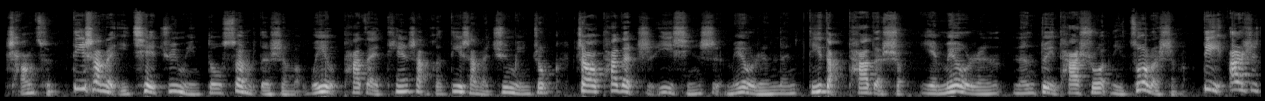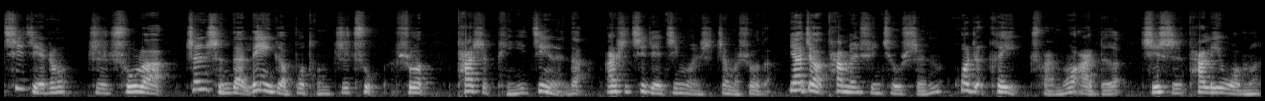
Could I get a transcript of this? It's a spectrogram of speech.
长存。地上的一切居民都算不得什么，唯有他在天上和地上的居民中，照他的旨意行事，没有人能抵挡他的手，也没有人能对他说你做了什么。第二十七节中指出了真神的另一个不同之处，说他是平易近人的。二十七节经文是这么说的：要叫他们寻求神，或者可以揣摩而得。其实他离我们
